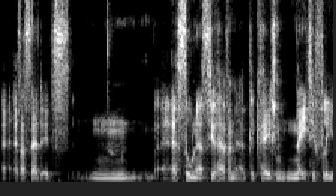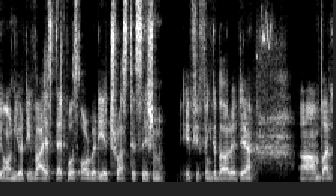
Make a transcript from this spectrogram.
As I said, it's mm, as soon as you have an application natively on your device, that was already a trust decision. If you think about it. Yeah. Um, but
